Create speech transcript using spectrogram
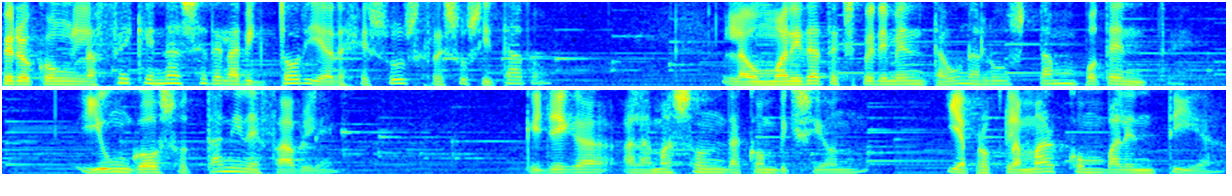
Pero con la fe que nace de la victoria de Jesús resucitado, la humanidad experimenta una luz tan potente y un gozo tan inefable que llega a la más honda convicción y a proclamar con valentía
